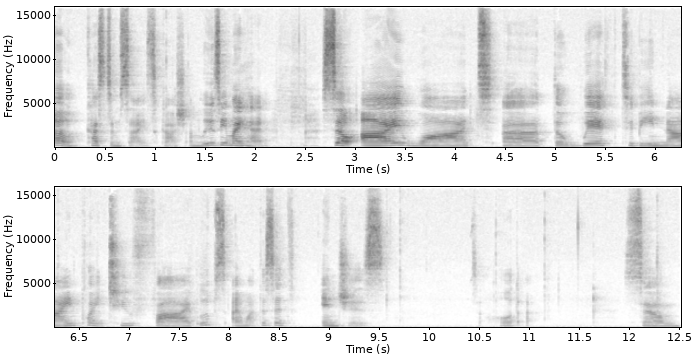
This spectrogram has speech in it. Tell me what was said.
oh, custom size. Gosh, I'm losing my head. So I want uh, the width to be 9.25. Oops, I want this in inches. So hold up. So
